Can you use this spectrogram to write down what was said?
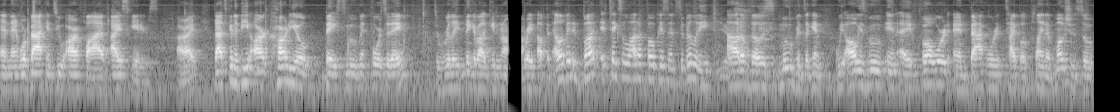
And then we're back into our five ice skaters. All right, that's going to be our cardio-based movement for today to really think about getting our rate up and elevated, but it takes a lot of focus and stability yes. out of those movements. Again, we always move in a forward and backward type of plane of motion, so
